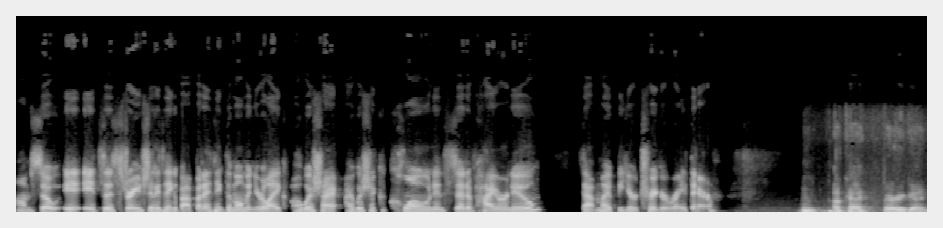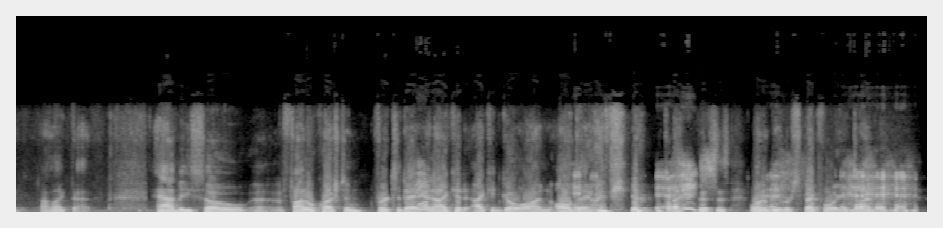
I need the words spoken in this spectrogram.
um, so it, it's a strange thing to think about but i think the moment you're like oh wish i i wish i could clone instead of hire new that might be your trigger right there. Hmm, okay, very good. I like that. Abby, so uh, final question for today, yeah. and I could I could go on all day with you, but this is I want to be respectful of your time.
